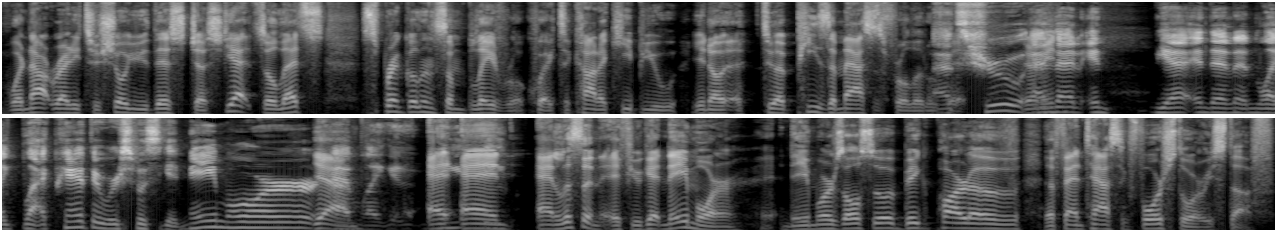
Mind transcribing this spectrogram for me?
we're not ready to show you this just yet. So let's sprinkle in some Blade real quick to kind of keep you, you know, to appease the masses for a little bit. That's true. You know what I and mean? then in yeah, and then in like Black Panther, we're supposed to get Namor. Yeah. and like and and and listen, if you get Namor, Namor is also a big part of the Fantastic Four story stuff.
